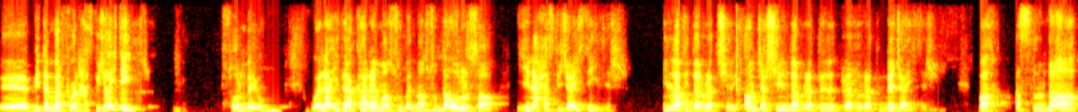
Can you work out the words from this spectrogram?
E, bir de merfu'nun hasbi caiz değildir. Sorun da yok. Ve la izâ kâne mansuben. Mansub da olursa yine hasbi caiz değildir. İlla fi daruret şer'i. Ancak şirin daruretinde, daruretinde caizdir. Bak aslında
